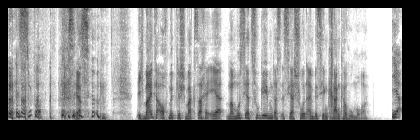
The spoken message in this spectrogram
Das ist super. Das ja. ist ich meinte auch mit Geschmackssache eher, man muss ja zugeben, das ist ja schon ein bisschen kranker Humor. Ja,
